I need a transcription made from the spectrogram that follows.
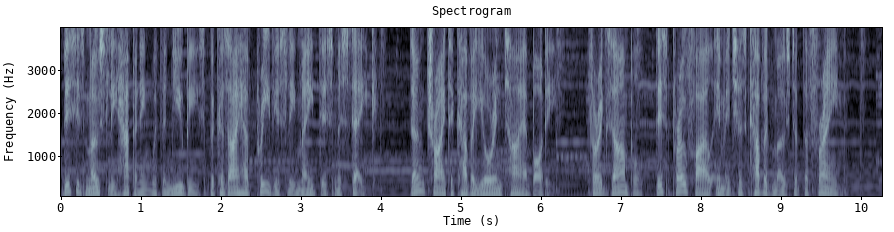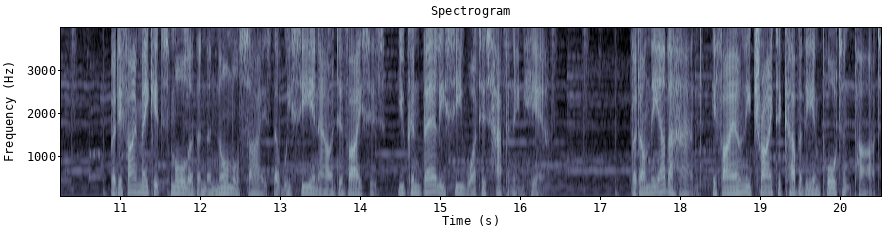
This is mostly happening with the newbies because I have previously made this mistake. Don't try to cover your entire body. For example, this profile image has covered most of the frame. But if I make it smaller than the normal size that we see in our devices, you can barely see what is happening here. But on the other hand, if I only try to cover the important part,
